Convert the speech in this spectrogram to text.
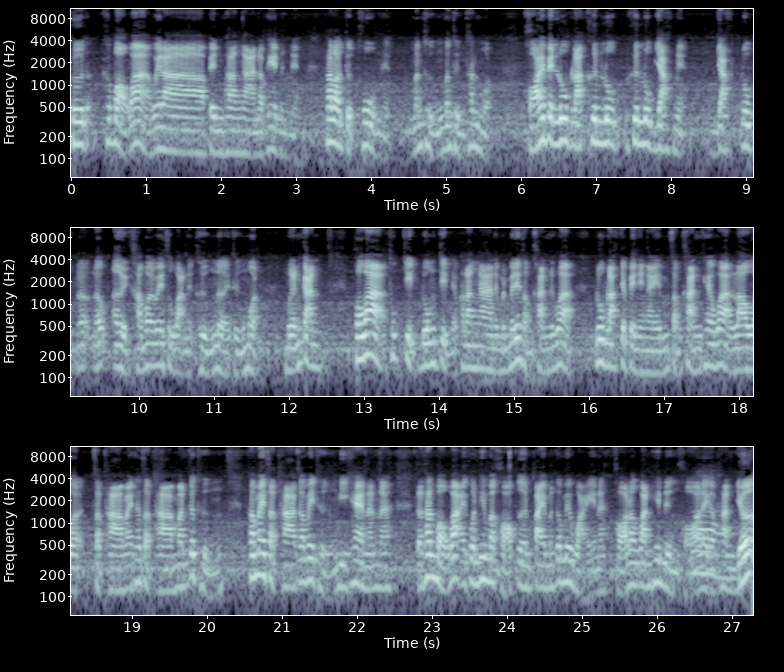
คือเขาบอกว่าเวลาเป็นพลังงานประเภทหนึ่งเนี่ย ถ้าเราจุดธูปเนี่ย มันถึงมันถึงท่านหมด ขอให้เป็นรูปลักษณ์ขึ้นรูปขึ้นรูปยักษ์เนี่ย ยักษ์รูปแล้วแล้วเอ่ยคำว่าเวสสุวรรณเนี่ยถึงเลยถึงหมดเหมือนกัน เพราะว่าทุกจิตดวงจิตเนี่ยพลังงานเนี่ยมันไม่ได้สำคัญหรือว่า รูปลักษณ์จะเป็นยังไงมันสำคัญแค่ว่าเราอะศรัทธาไหมถ้าศรัทธามันก็ถึง ถ้าไม่ศรัทธาก็ไม่ถึงมีแค่นั้นนะแต่ท่านบอกว่าไอ้คนที่มาขอเกินไปมันก็ไม่ไหวนะขอรางวัลที่หนึ่งขออะไรกับท่านเยอะ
